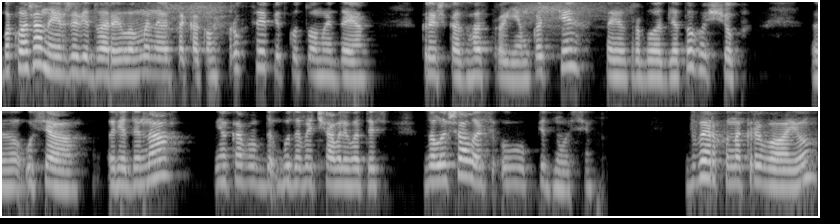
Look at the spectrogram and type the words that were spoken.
Баклажани я вже відварила. В мене ось така конструкція під кутом іде кришка з гастроємкості. Це я зробила для того, щоб е, уся рідина, яка буде- вичавлюватись, залишалась у підносі. Зверху накриваю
